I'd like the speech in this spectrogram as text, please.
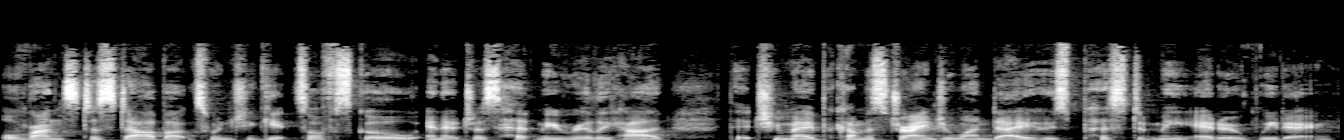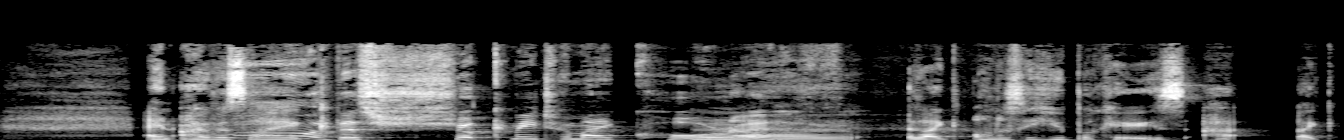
or runs to Starbucks when she gets off school. And it just hit me really hard that she may become a stranger one day who's pissed at me at her wedding. And I was oh, like, Oh, this shook me to my core. no. Like, honestly, you bookies are like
